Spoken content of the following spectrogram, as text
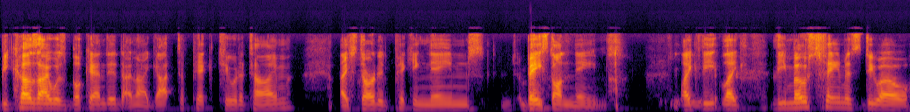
because I was bookended and I got to pick two at a time, I started picking names based on names. Like the like the most famous duo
